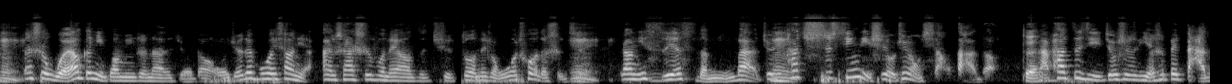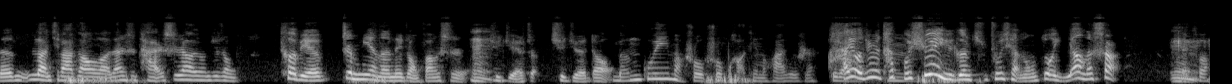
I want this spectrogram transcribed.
嗯但是我要跟你光明正大的决斗，我绝对不会像你暗杀师傅那样子去做那种龌龊的事情，嗯让你死也死的明白。就是嗯他是心里是有这种想法的，对，哪怕自己就是也是被打的乱七八糟了，但是他还是要用这种特别正面的那种方式嗯。去决斗、去决斗。门规嘛，说说不好听的话就是，还有就是他不嗯屑于跟朱朱潜龙做一样的事儿，嗯。没错，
